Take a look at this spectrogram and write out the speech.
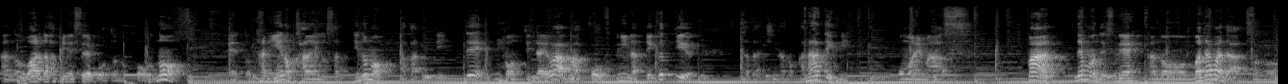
あの、ワールドハピネスレポートの方の、えっ、ー、と、他人への寛容さっていうのも上がっていって、日本自体はま幸福になっていくっていう形なのかなというふうに思います。まあ、でもですね、あの、まだまだその、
